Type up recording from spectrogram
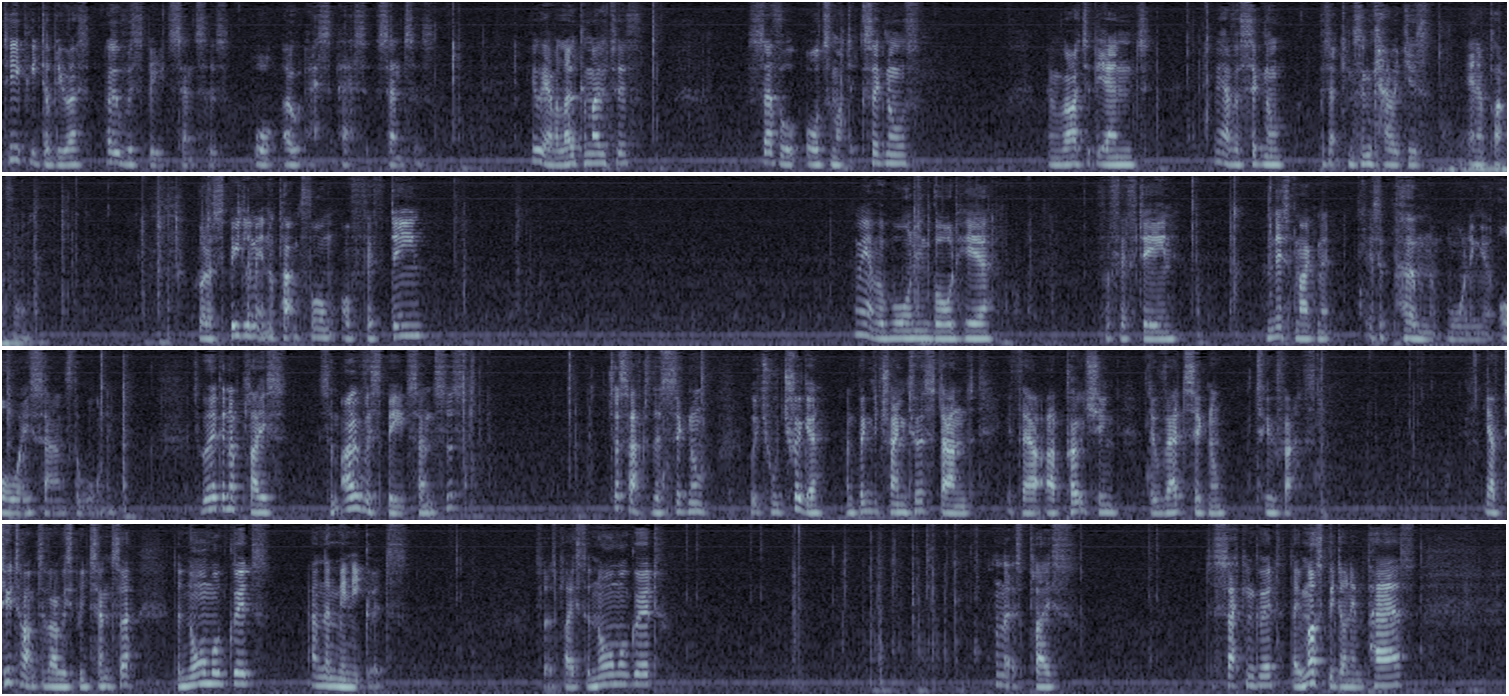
TPWS overspeed sensors or OSS sensors. Here we have a locomotive, several automatic signals, and right at the end we have a signal protecting some carriages in a platform. We've got a speed limit in the platform of 15 and we have a warning board here for 15 and this magnet is a permanent warning, it always sounds the warning. So we're going to place some overspeed sensors just after the signal which will trigger and bring the train to a stand if they are approaching the red signal too fast. You have two types of overspeed sensor, the normal grids and the mini grids. So let's place the normal grid and let's place second grid. They must be done in pairs.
